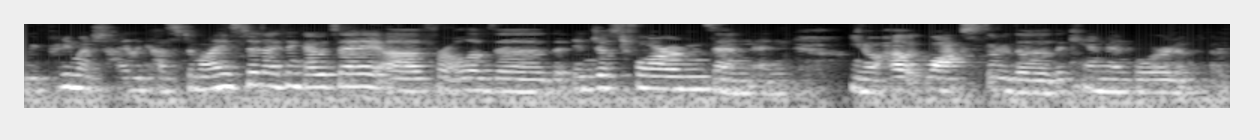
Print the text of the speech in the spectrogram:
we pretty much highly customized it, I think I would say, uh, for all of the, the ingest forms and, and you know, how it walks through the, the Kanban board of, of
